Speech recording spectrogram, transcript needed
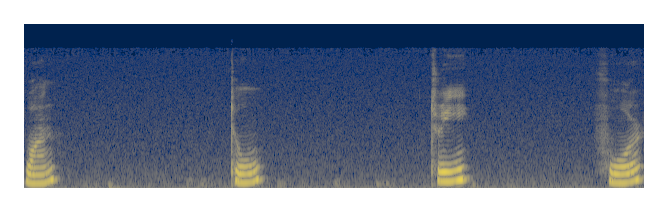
One, two, three, four,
